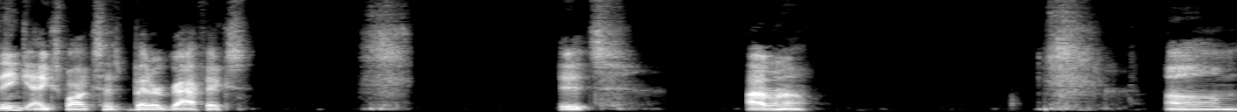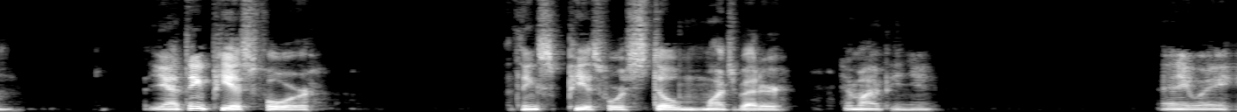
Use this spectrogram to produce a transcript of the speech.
think Xbox has better graphics. It's, I don't know. Um, yeah, I think PS4. I think PS4 is still much better, in my opinion. Anyway,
